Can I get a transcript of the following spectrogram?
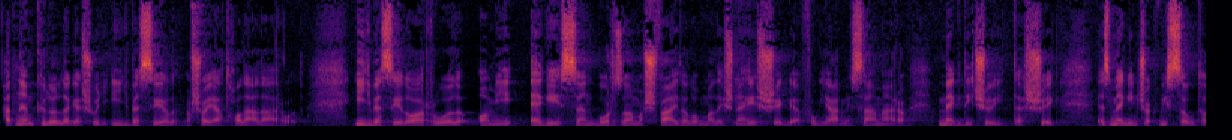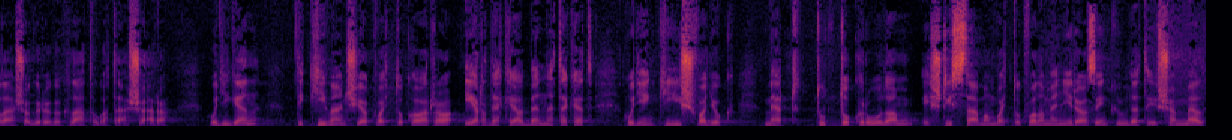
Hát nem különleges, hogy így beszél a saját haláláról. Így beszél arról, ami egészen borzalmas fájdalommal és nehézséggel fog járni számára. Megdicsőítessék. Ez megint csak visszautalás a görögök látogatására. Hogy igen, ti kíváncsiak vagytok arra, érdekel benneteket, hogy én ki is vagyok, mert tudtok rólam, és tisztában vagytok valamennyire az én küldetésemmel,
